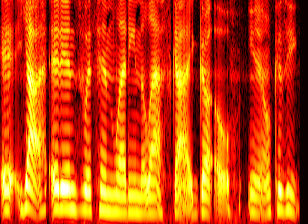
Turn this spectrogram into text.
it, yeah, it ends with him letting the last guy go. You know, because he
